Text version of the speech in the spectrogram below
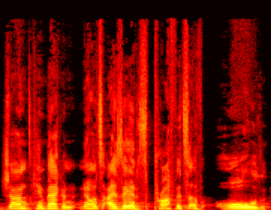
John came back. And no, it's Isaiah. It's prophets of old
